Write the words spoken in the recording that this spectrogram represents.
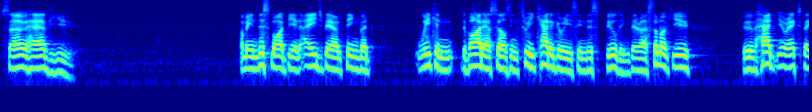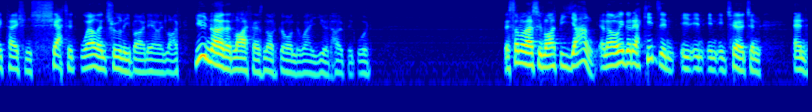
so have you. I mean, this might be an age bound thing, but we can divide ourselves in three categories in this building. There are some of you who have had your expectations shattered well and truly by now in life. You know that life has not gone the way you had hoped it would. There's some of us who might be young, and oh, we've got our kids in, in, in, in church, and, and,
